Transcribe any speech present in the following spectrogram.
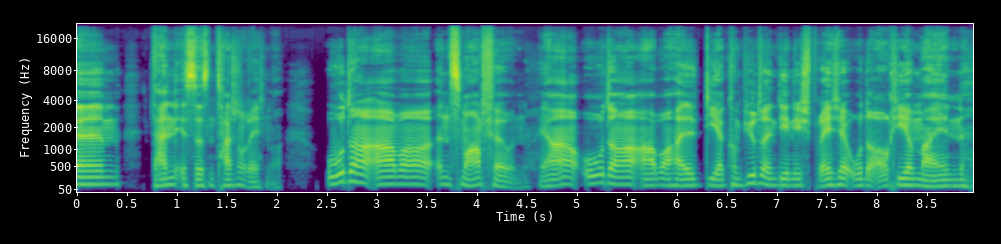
ähm, dann ist das ein Taschenrechner. Oder aber ein Smartphone, ja, oder aber halt der Computer, in den ich spreche, oder auch hier mein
